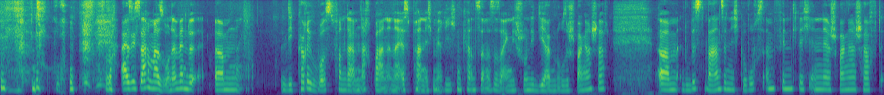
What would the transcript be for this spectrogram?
also ich sage mal so, ne, wenn du ähm, die Currywurst von deinem Nachbarn in der S-Bahn nicht mehr riechen kannst, dann ist es eigentlich schon die Diagnose Schwangerschaft. Ähm, du bist wahnsinnig geruchsempfindlich in der Schwangerschaft,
